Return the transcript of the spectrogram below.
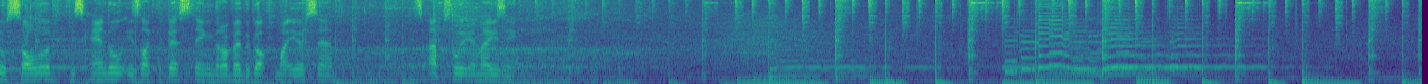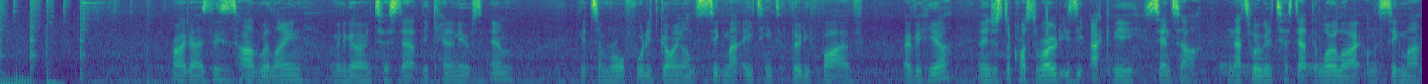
Feels solid. This handle is like the best thing that I've ever got for my EOS M. It's absolutely amazing. Alright guys, this is Hardware Lane. I'm going to go and test out the Canon EOS M, get some raw footage going on the Sigma 18 to 35 over here. And then just across the road is the ACMI Centre and that's where we're going to test out the low light on the Sigma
